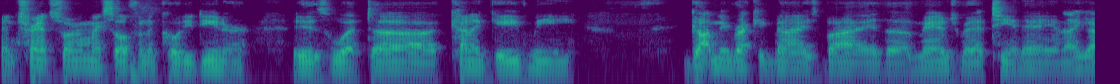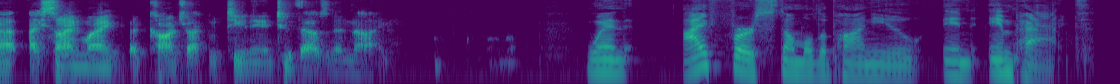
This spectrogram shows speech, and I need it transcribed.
and transforming myself into cody deaner is what uh, kind of gave me got me recognized by the management at tna and i got i signed my uh, contract with tna in 2009 when I first stumbled upon you in Impact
